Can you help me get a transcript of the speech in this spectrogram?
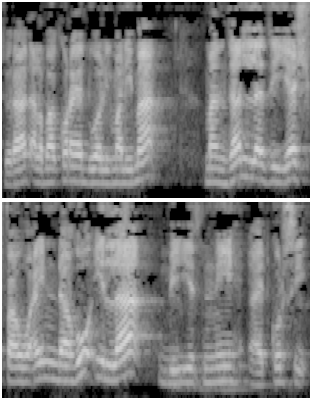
surat Al-Baqarah ayat 255, "Man dzalladzi yashfa'u 'indahu illa biiznih." Ayat kursi.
